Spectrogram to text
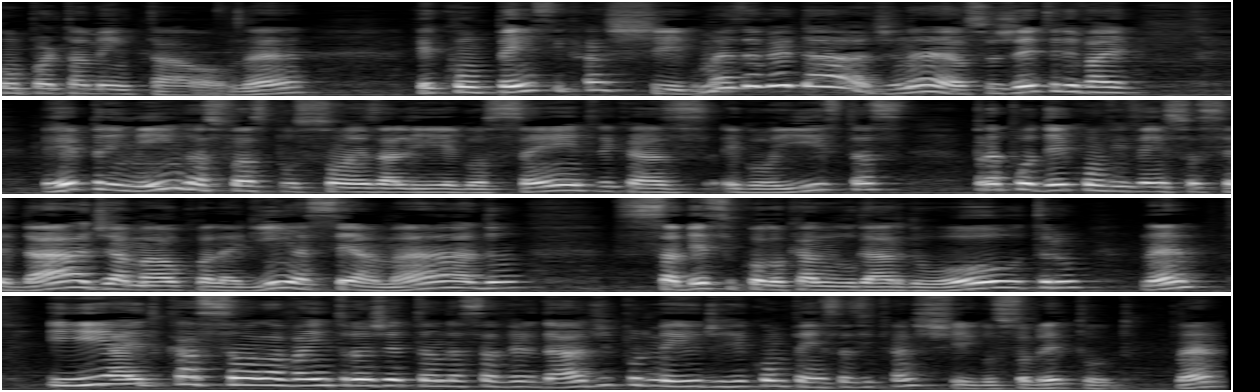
comportamental, né? Recompensa e castigo. Mas é verdade, né? O sujeito ele vai reprimindo as suas pulsões ali egocêntricas, egoístas, para poder conviver em sociedade, amar o coleguinha, ser amado saber se colocar no lugar do outro, né? E a educação ela vai introjetando essa verdade por meio de recompensas e castigos, sobretudo, né?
